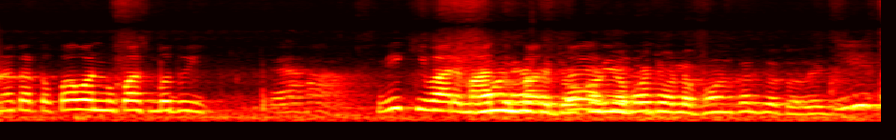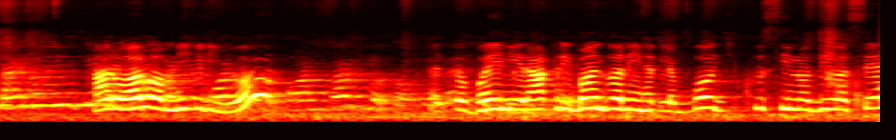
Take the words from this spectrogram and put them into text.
નકર તો પવનનું પાસ બધું વીખી વારે માથું બાથું ચોકડીએ પહોંચો એટલે ફોન કરજો તો લઈ હારું હાલો આમ નીકળી ગયો તો ભાઈની રાખડી બાંધવાની એટલે બહુ જ ખુશીનો દિવસ છે.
